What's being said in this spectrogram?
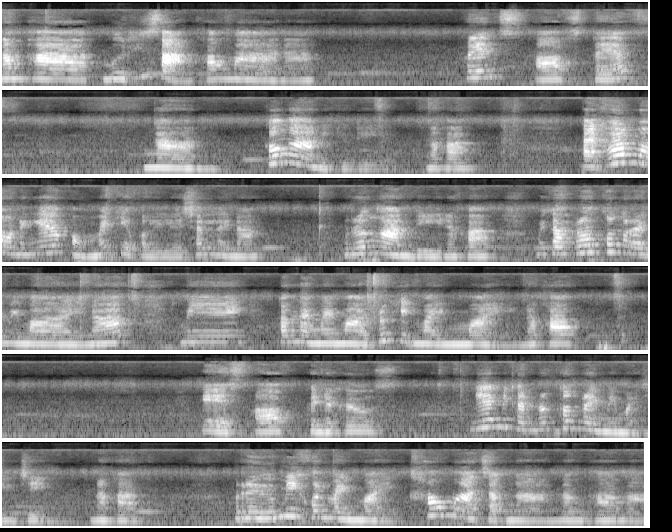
นำพามือที่สามเข้ามานะ Prince of Steps งานก็งานอีกอยู่ดีนะคะ แต่ถ้ามองในแง่ของไม่เกี่ยวกับ relation เลยนะ เรื่องงานดีนะคะ มีการเริ่มต้นอะไรใหม่ๆนะ มีตำแหน่งใหม่ๆ ธุรกิจใหม่ ๆ นะคะ Ace of Pentacles เนี่ยมีการเริ่มต้นอะไรใหม่ ๆ จริง ๆ นะคะ หรือมีคนใหม่ ๆ เข้ามาจากงานนำพามา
